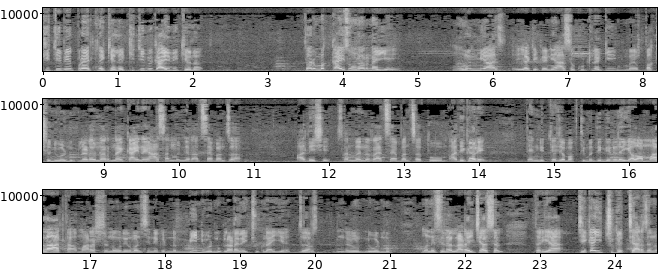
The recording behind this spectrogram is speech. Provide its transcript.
किती बी प्रयत्न केले किती बी काही बी केलं तर मग काहीच होणार नाही आहे म्हणून मी आज या ठिकाणी असं कुठलं की म- पक्ष निवडणूक लढवणार नाही काय नाही हा सन्मान्य राजसाहेबांचा आदेश आहे. सन्मान्य राजसाहेबांचा तो अधिकार आहे. त्यांनी त्याच्या बाबतीमध्ये निर्णय घ्यावा. मला आता महाराष्ट्र नवनिर्माण सेनेकडनं मी निवडणूक लढायला इच्छुक नाही आहे जर निवडणूक मनसेला लढायची असेल तर या जे काही इच्छुक आहेत चार जणं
